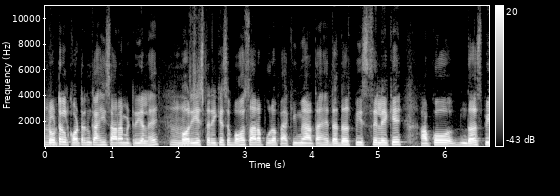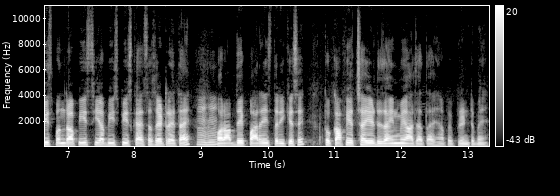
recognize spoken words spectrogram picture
टोटल कॉटन का ही सारा मटेरियल है। और ये इस तरीके से बहुत सारा पूरा पैकिंग में आता है। दस दस पीस से लेके आपको दस पीस पंद्रह पीस या बीस पीस का ऐसा सेट रहता है। और आप देख पा रहे हैं इस तरीके से तो काफ़ी अच्छा ये डिज़ाइन में आ जाता है यहाँ पे प्रिंट में।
